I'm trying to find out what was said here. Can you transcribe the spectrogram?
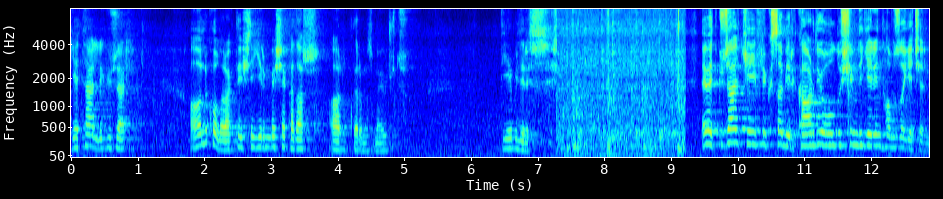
yeterli, güzel. Ağırlık olarak da işte 25'e kadar ağırlıklarımız mevcut diyebiliriz. Evet güzel, keyifli, kısa bir kardiyo oldu. Şimdi gelin havuza geçelim.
